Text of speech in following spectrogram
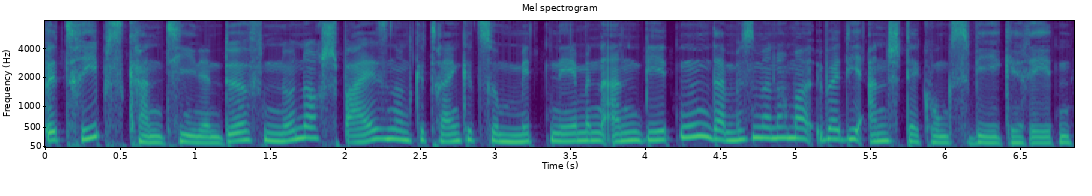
Betriebskantinen dürfen nur noch Speisen und Getränke zum Mitnehmen anbieten. Da müssen wir noch mal über die Ansteckungswege reden.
